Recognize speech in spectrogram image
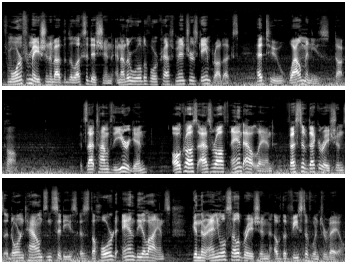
For more information about the deluxe edition and other World of Warcraft miniatures game products, head to wowminis.com. It's that time of the year again. All across Azeroth and Outland, festive decorations adorn towns and cities as the Horde and the Alliance begin their annual celebration of the Feast of Winter Veil.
